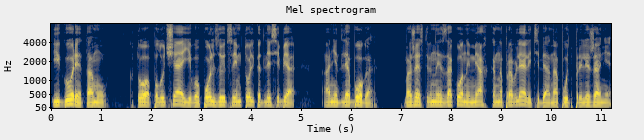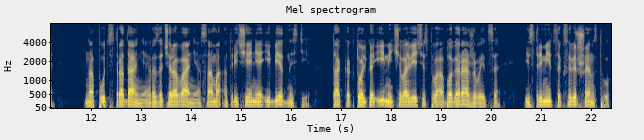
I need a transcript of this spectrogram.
и горе тому, кто, получая его, пользуется им только для себя, а не для Бога. Божественные законы мягко направляли тебя на путь прилежания, на путь страдания, разочарования, самоотречения и бедности, так как только ими человечество облагораживается и стремится к совершенству.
